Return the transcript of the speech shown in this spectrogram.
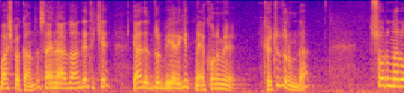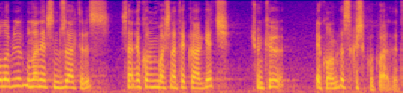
başbakandı. Sayın Erdoğan dedi ki ya dedi, dur bir yere gitme ekonomi kötü durumda. Sorunlar olabilir bunların hepsini düzeltiriz. Sen ekonomi başına tekrar geç. Çünkü ekonomide sıkışıklık var dedi.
